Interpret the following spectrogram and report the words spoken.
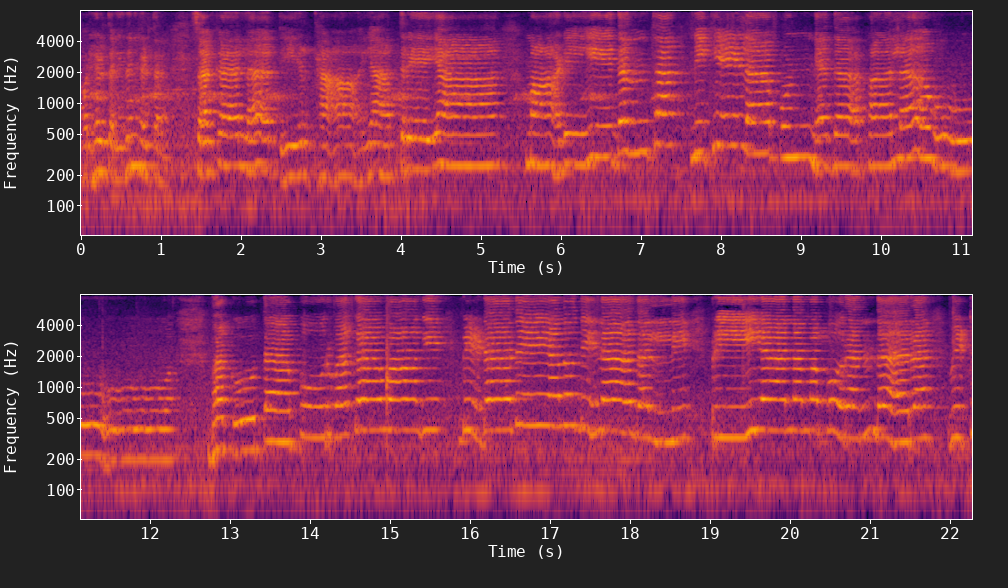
ಅವ್ರು ಹೇಳ್ತಾರೆ, ಇದನ್ನು ಹೇಳ್ತಾರೆ. ಸಕಲ ತೀರ್ಥ ಯಾತ್ರೆಯ ಮಾಡಿದಂಥ ನಿಖಿಳ ಪುಣ್ಯದ ಫಲವು ಭಕುತ ಪೂರ್ವಕವಾಗಿ ಬಿಡದೆ ಅನುದಿನದಲ್ಲಿ ಪ್ರಿಯ ನಮ್ಮ ಪುರಂದರ ವಿಠ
